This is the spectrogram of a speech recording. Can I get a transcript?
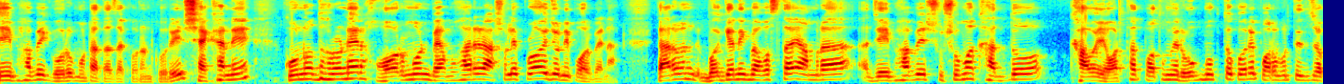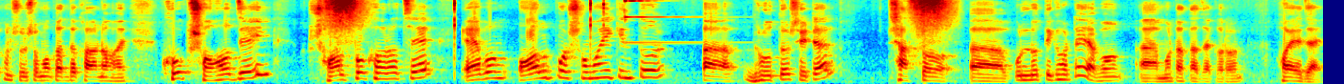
যেভাবে গরু মোটা তাজাকরণ করি, সেখানে কোনো ধরনের হরমোন ব্যবহারের আসলে প্রয়োজনই পড়বে না। কারণ বৈজ্ঞানিক ব্যবস্থায় আমরা যেভাবে সুষম খাদ্য খাওয়াই, অর্থাৎ প্রথমে রোগমুক্ত করে পরবর্তীতে যখন সুষম খাদ্য খাওয়ানো হয়, খুব সহজেই স্বল্প খরচে এবং অল্প সময়ে কিন্তু দ্রুত সেটার স্বাস্থ্য উন্নতি ঘটে এবং মোটা তাজাকরণ হয়ে যায়।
